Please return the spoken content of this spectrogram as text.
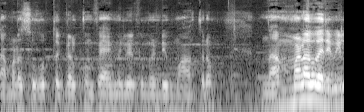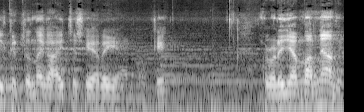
നമ്മളെ സുഹൃത്തുക്കൾക്കും ഫാമിലികൾക്കും വേണ്ടി മാത്രം നമ്മളെ വരവിൽ കിട്ടുന്ന കാഴ്ച ഷെയർ ചെയ്യുകയാണ്. ഓക്കെ അവിടെ ഞാൻ പറഞ്ഞാൽ മതി.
